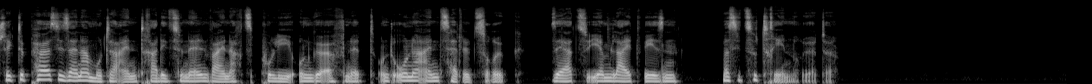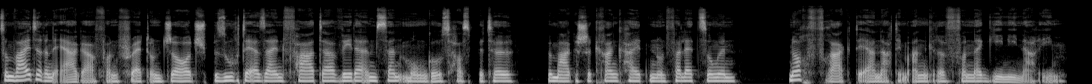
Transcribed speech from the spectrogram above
schickte Percy seiner Mutter einen traditionellen Weihnachtspulli ungeöffnet und ohne einen Zettel zurück, sehr zu ihrem Leidwesen, was sie zu Tränen rührte. Zum weiteren Ärger von Fred und George besuchte er seinen Vater weder im St. Mungos Hospital für magische Krankheiten und Verletzungen, noch fragte er nach dem Angriff von Nagini nach ihm.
